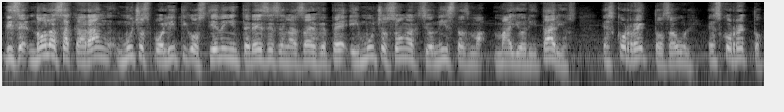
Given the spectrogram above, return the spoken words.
Dice, no la sacarán. Muchos políticos tienen intereses en las AFP y muchos son accionistas mayoritarios. Es correcto, Saúl, es correcto.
